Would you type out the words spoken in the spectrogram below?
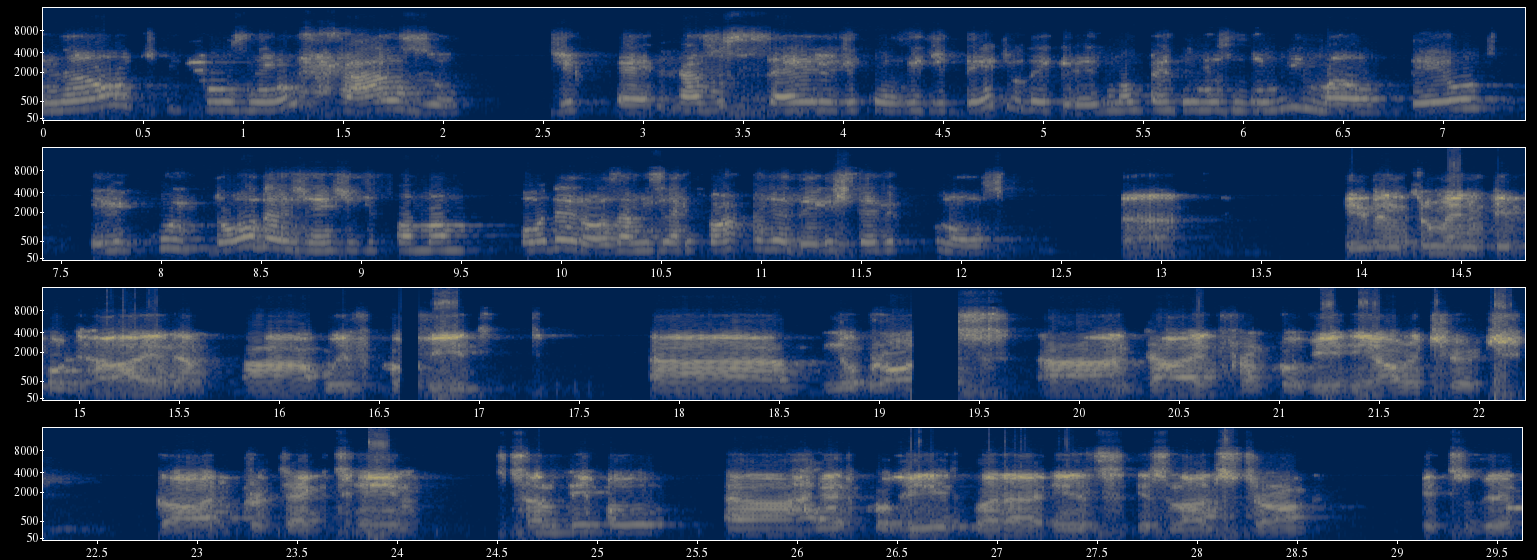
não tivemos nenhum caso de é, caso sério de Covid dentro da igreja, não perdemos nenhum irmão. Deus, ele cuidou da gente de forma poderosa. A misericórdia dele esteve conosco. uh, even too many people died uh, with COVID. Uh, no brothers uh, died from COVID in our church. God protect him. Some people uh, had COVID, but uh, it's it's not strong. It's good.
